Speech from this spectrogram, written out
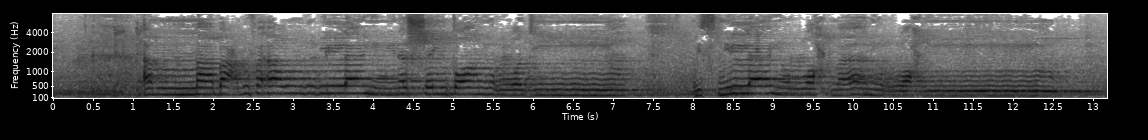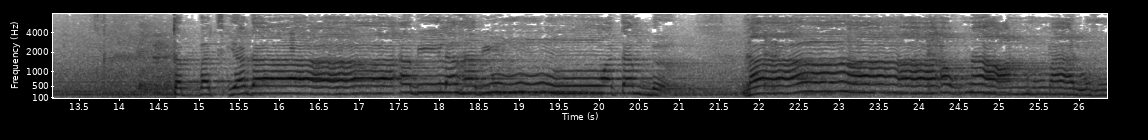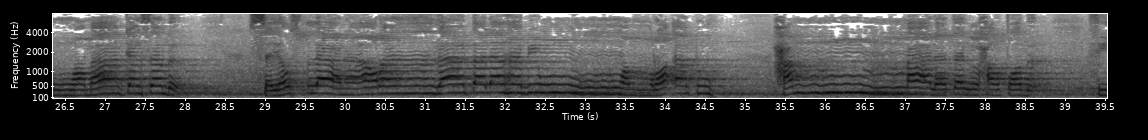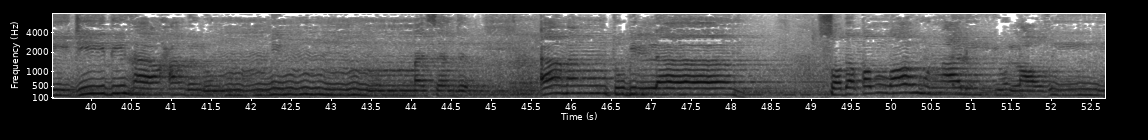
أما بعد فأعوذ بالله من الشيطان الرجيم. بسم الله الرحمن الرحيم. تبت يدا أبي لهب وتب. ما أغنى عنه ماله وما كسب. سيصلى نارا ذات لهب وامرأته حمالة الحطب في جيدها حبل من مسد. آمنت بالله. صدق الله العلي العظيم.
